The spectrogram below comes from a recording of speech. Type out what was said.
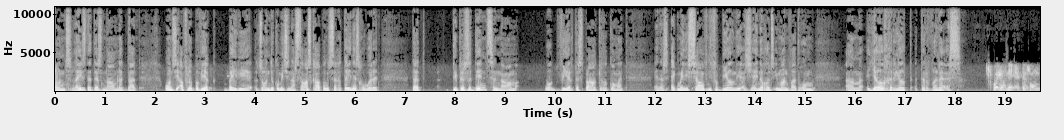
ons lys. Dit is naamlik dat ons die afgelope week by die Sonderkommissie na staatskaping se getuienis gehoor het dat die president se naam ook weer ter sprake gekom het. En as ek myself nie verbeel nie, is jy nog als iemand wat hom um heel gereeld ter wille is. O ja, nee, ek is om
